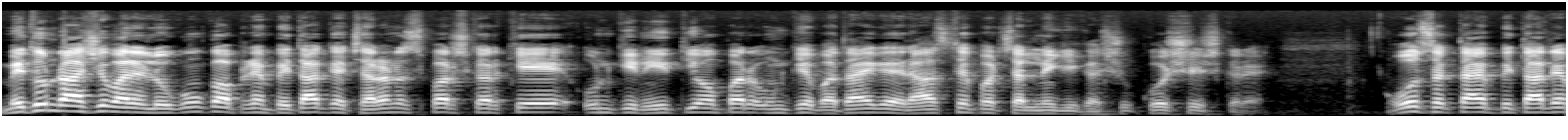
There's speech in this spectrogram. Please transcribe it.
मिथुन राशि वाले लोगों को अपने पिता के चरण स्पर्श करके, उनकी नीतियों पर, उनके बताए गए रास्ते पर चलने की कोशिश करें। हो सकता है पिता ने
